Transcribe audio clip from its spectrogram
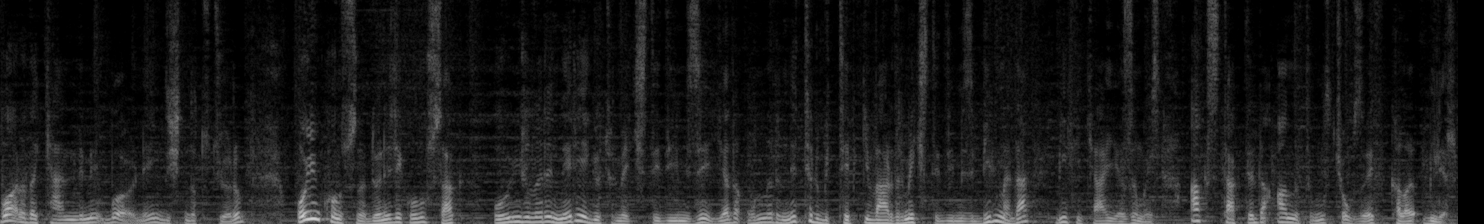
Bu arada kendimi bu örneğin dışında tutuyorum. Oyun konusuna dönecek olursak oyuncuları nereye götürmek istediğimizi ya da onları ne tür bir tepki verdirmek istediğimizi bilmeden bir hikaye yazamayız. Aksi takdirde anlatımımız çok zayıf kalabilir.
